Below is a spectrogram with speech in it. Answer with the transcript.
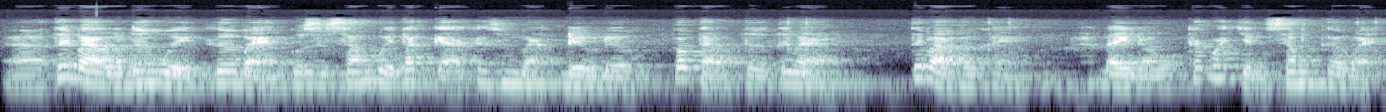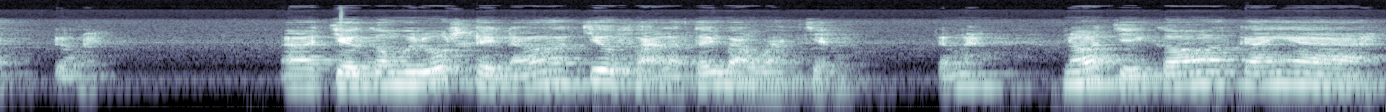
À, tế bào là đơn vị cơ bản của sự sống vì tất cả các sinh vật đều được cấu tạo từ tế bào tế bào thực hiện đầy đủ các quá trình sống cơ bản đúng không? À, trừ con virus thì nó chưa phải là tế bào hoàn chỉnh đúng không? nó chỉ có cái à,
